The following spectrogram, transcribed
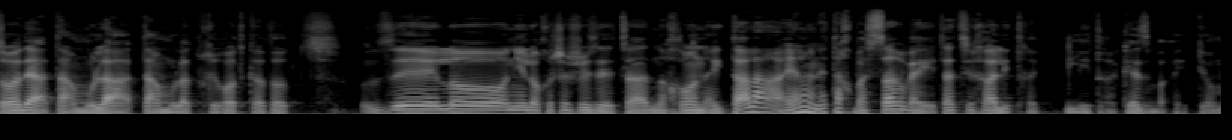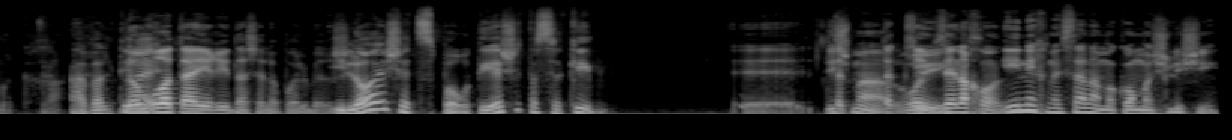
אתה יודע, תעמולה, תעמולת בחירות כזאת, זה לא, אני לא חושב שזה צעד נכון. הייתה לה, היה לה נתח בשר והייתה צריכה להתרכ... להתרכז בה, הייתי אומר ככה. אבל תראה, למרות הירידה של הפועל באר שבע. היא לא אשת ספורט, היא אשת עסקים. אה, תשמע, רועי, זה נכון. היא נכנסה למקום השלישי.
